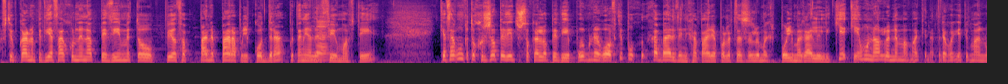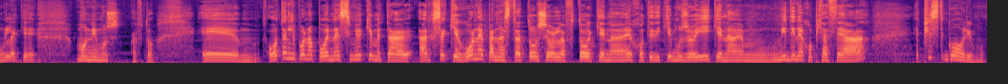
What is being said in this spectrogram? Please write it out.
αυτοί που κάνουν παιδιά θα έχουν ένα παιδί με το οποίο θα πάνε πάρα πολύ κόντρα που ήταν η Ναι. αδερφή μου αυτή και θα έχουν και το χρυσό παιδί τους στο καλό παιδί που ήμουν εγώ αυτή που χαμπάρι δεν είχα πάρει από όλα αυτά σας λέω μέχρι πολύ μεγάλη ηλικία και ήμουν όλο ναι μαμά και να τρέχω για τη μανούλα και μονίμως αυτό ε, όταν λοιπόν από ένα σημείο και μετά άρχισα και εγώ να επαναστατώ σε όλο αυτό και να έχω τη δική μου ζωή και να μην την έχω πια θεά έπιασε την κόρη μου.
